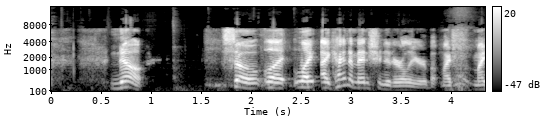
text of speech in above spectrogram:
no. So, like, like I kind of mentioned it earlier, but my my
